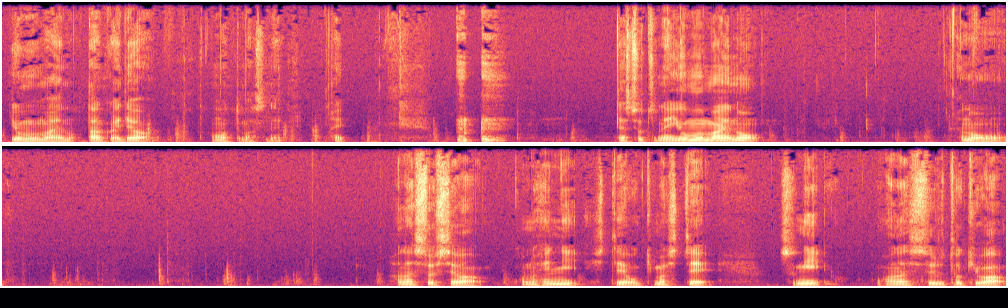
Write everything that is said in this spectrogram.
読む前の段階では思ってますね。はい。じゃあちょっとね読む前のあの話としてはこの辺にしておきまして次お話しする時は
